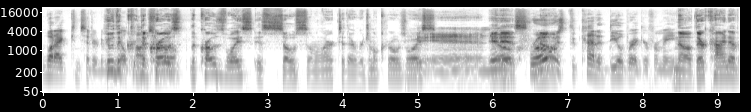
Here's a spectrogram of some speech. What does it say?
what I consider to be who the real Tom the crow's Servo. the crow's voice is so similar to the original crow's voice. Yeah, It no, is, Crow no. is the kind of deal breaker for me. No, they're kind of.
